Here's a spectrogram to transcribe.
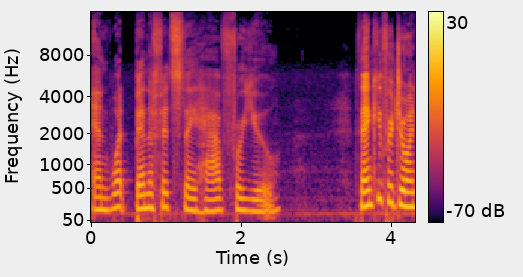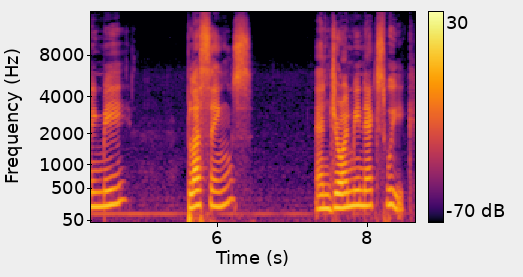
and what benefits they have for you. Thank you for joining me. Blessings, and join me next week.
